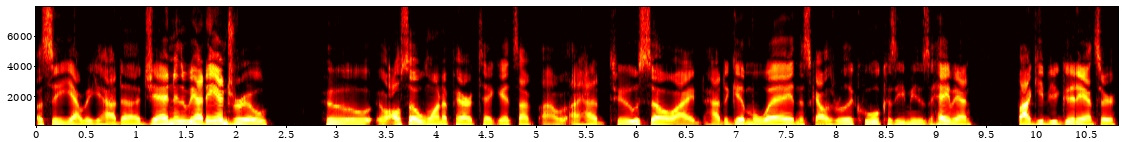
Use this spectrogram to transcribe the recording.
let's see. Yeah, we had uh, Jen and we had Andrew, who also won a pair of tickets. I've, I, I had two, so I had to give them away. And this guy was really cool because he means, hey, man, if I give you a good answer,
